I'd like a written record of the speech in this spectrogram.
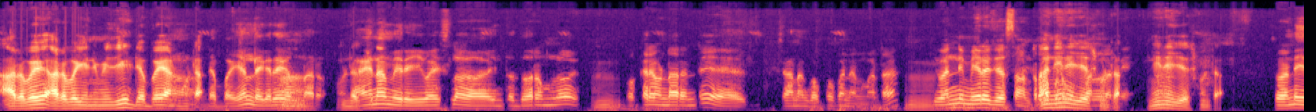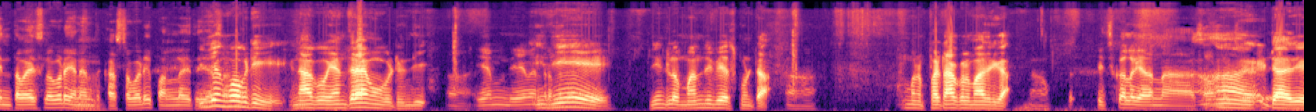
అరవై అరవై ఎనిమిది డెబ్బై అనుకుంటా. డెబ్బై ఏళ్ళు దగ్గర దగ్గర. ఉన్నారు. అయినా మీరు ఈ వయసులో ఇంత దూరంలో ఒక్కరే ఉండారంటే చాలా గొప్ప పని అన్నమాట. ఉమ్. ఇవన్నీ మీరే చేస్తా ఉంటారు? నేనే చేసుకుంటా. నేనే చేసుకుంటా. చూడండి ఇంత వయసులో కూడా ఇంత కష్టపడి పనులు అయితే. ఇంకొకటి నాకు యంత్రాయం ఒకటి ఉంది. ఇది దీంట్లో మందు వేసుకుంటా. మన పటాకుల మాదిరిగా. ఆ, పిచ్చుకలకు ఏదన్నా? ఇట్లా అది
